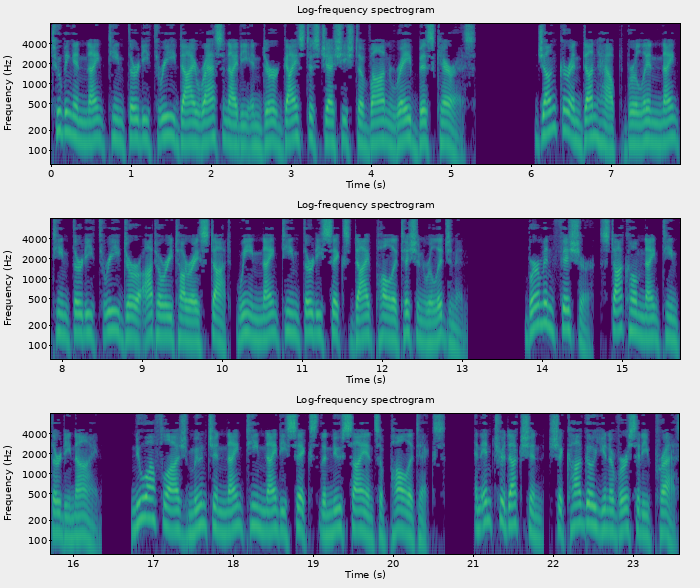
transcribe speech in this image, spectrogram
Tübingen 1933 Die Rassenidee in der Geistesgeschichte von Ray bis Carus. Junker and Dünnhaupt Berlin 1933 Der Autoritare Staat, Wien 1936 Die politischen Religionen. Berman Fischer, Stockholm 1939. Neuauflage München 1996 The New Science of Politics. An Introduction, Chicago University Press,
